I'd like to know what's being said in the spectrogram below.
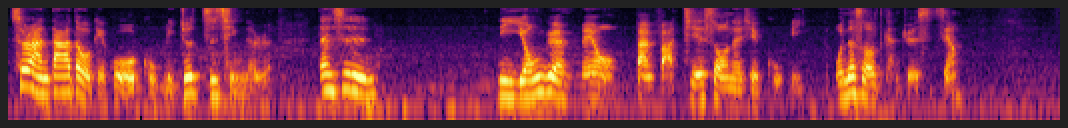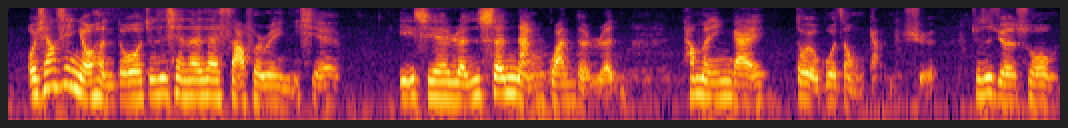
虽然大家都有给过我鼓励，就是知情的人，但是你永远没有办法接受那些鼓励。我那时候感觉是这样。我相信有很多就是现在在 suffering 一些一些人生难关的人，他们应该都有过这种感觉，就是觉得说，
